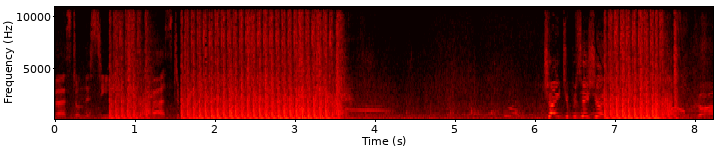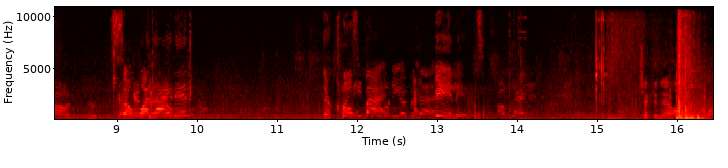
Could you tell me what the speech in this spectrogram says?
First on the scene, first to bring Change your position! Oh, God! Get, Someone get hiding? They're close by. I feel it. Okay. Checking their hole.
